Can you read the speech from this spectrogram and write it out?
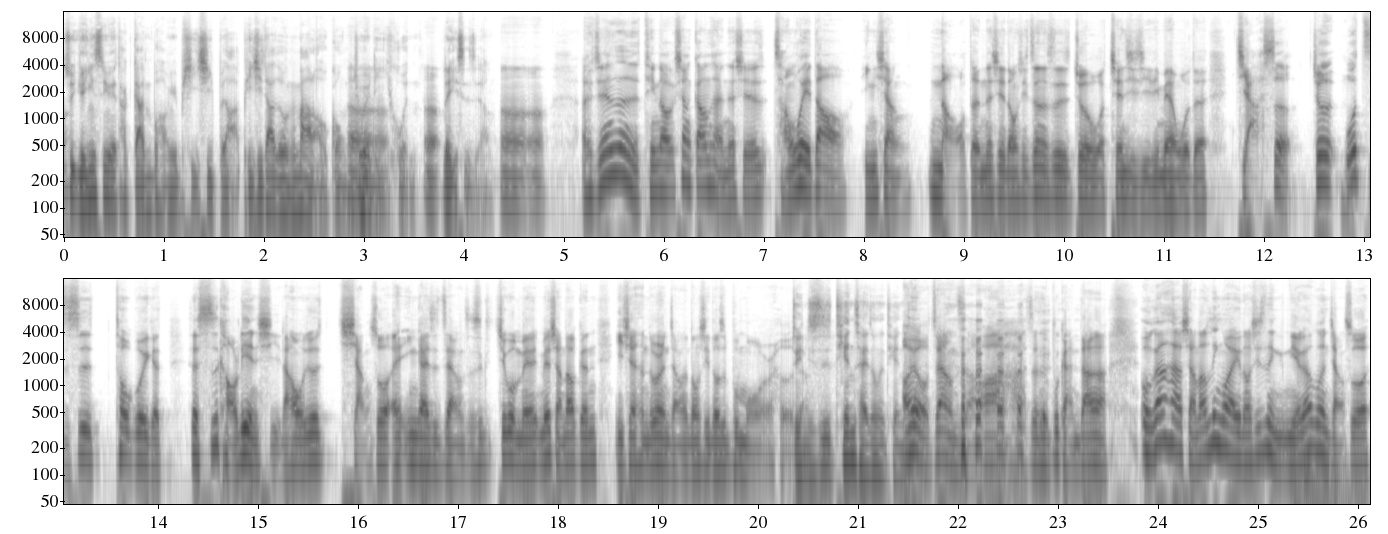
所以原因是因为他肝不好，因为脾气不大，脾气大都会骂老公，就会离婚。嗯，类似这样。嗯嗯，哎，今天真的听到像刚才那些肠胃道影响脑的那些东西，真的是就我前几集里面我的假设。就我只是透过一个在思考练习，然后我就想说，哎、欸，应该是这样子，是结果没没想到跟以前很多人讲的东西都是不谋而合的。对，你是天才中的天才。哎呦，这样子啊，哇，真的不敢当啊！我刚刚还有想到另外一个东西，是你你刚刚跟我讲说，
